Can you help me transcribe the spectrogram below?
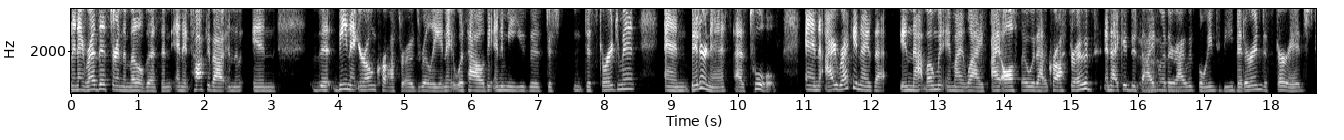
And I read this during the middle of this, and, and it talked about in the in the being at your own crossroads really and it was how the enemy uses dis- discouragement and bitterness as tools and i recognize that in that moment in my life i also was at a crossroads and i could decide yeah. whether i was going to be bitter and discouraged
